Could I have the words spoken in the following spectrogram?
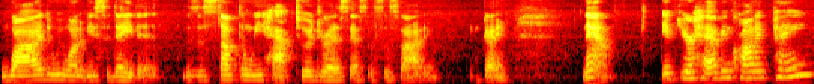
Why do we want to be sedated? This is something we have to address as a society. Okay. Now, if you're having chronic pain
